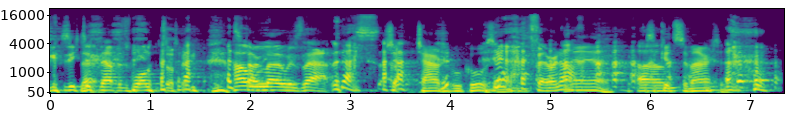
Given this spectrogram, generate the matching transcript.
because he didn't have his wallet on him. How low is that? That's charitable cause. Yeah, fair enough. Yeah, yeah. It's a Um, good Samaritan.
